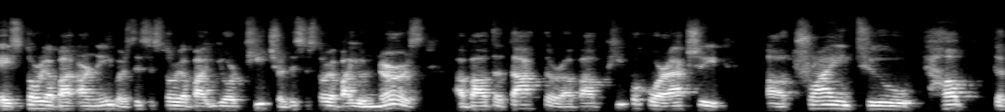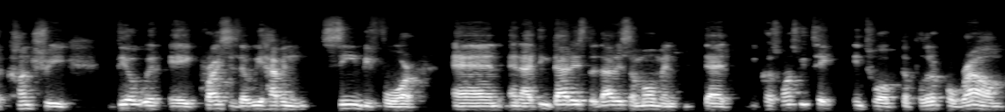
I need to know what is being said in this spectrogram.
a story about our neighbors. This is a story about your teacher. This is a story about your nurse, about the doctor, about people who are actually uh, trying to help the country deal with a crisis that we haven't seen before and and I think that is the, that is a moment that because once we take into a, the political realm,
